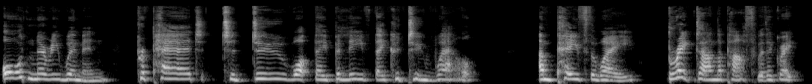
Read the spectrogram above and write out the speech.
ordinary women prepared to do what they believed they could do well and pave the way, break down the path with a great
